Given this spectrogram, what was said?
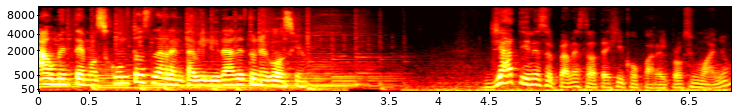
Aumentemos juntos la rentabilidad de tu negocio. ¿Ya tienes el plan estratégico para el próximo año?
